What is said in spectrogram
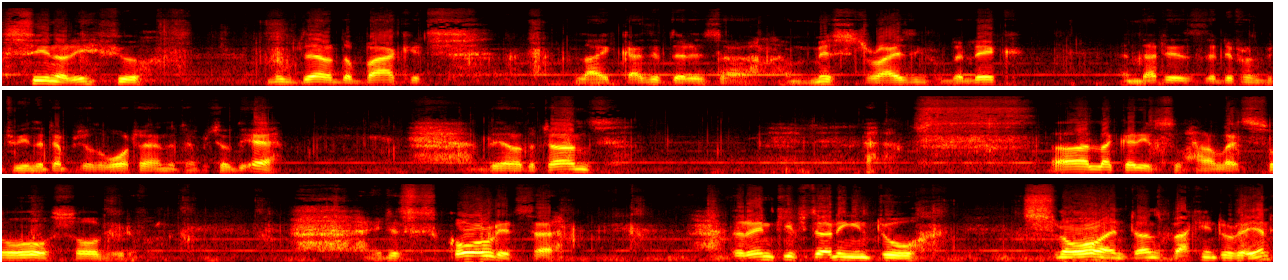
scenery. If you look there at the back, it's like as if there is a, a mist rising from the lake, and that is the difference between the temperature of the water and the temperature of the air. There are the terns. Allah Kareem, subhanAllah, it's so, so beautiful. It is cold, it's uh, the rain keeps turning into snow and turns back into rain.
